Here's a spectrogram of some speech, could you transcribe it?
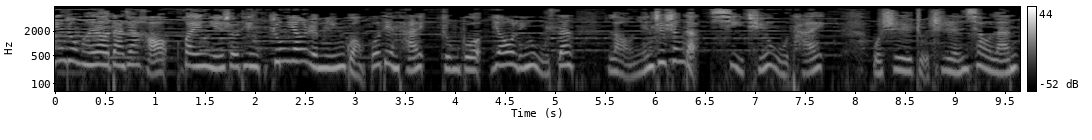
听众朋友，大家好，欢迎您收听中央人民广播电台中波幺零五三老年之声的戏曲舞台，我是主持人笑兰。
